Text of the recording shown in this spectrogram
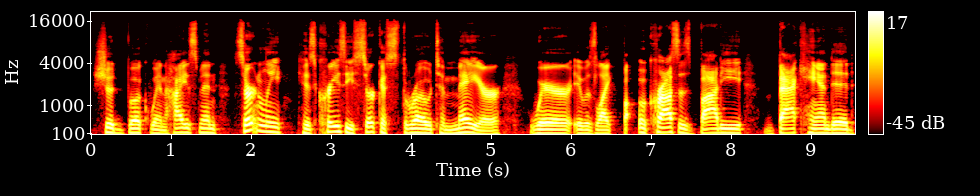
should Book win Heisman. Certainly his crazy circus throw to Mayer where it was like across his body, backhanded.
